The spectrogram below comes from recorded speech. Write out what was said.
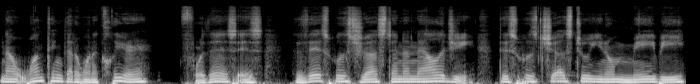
Now one thing that i want to clear for this is this was just an analogy. This was just to, you know, maybe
